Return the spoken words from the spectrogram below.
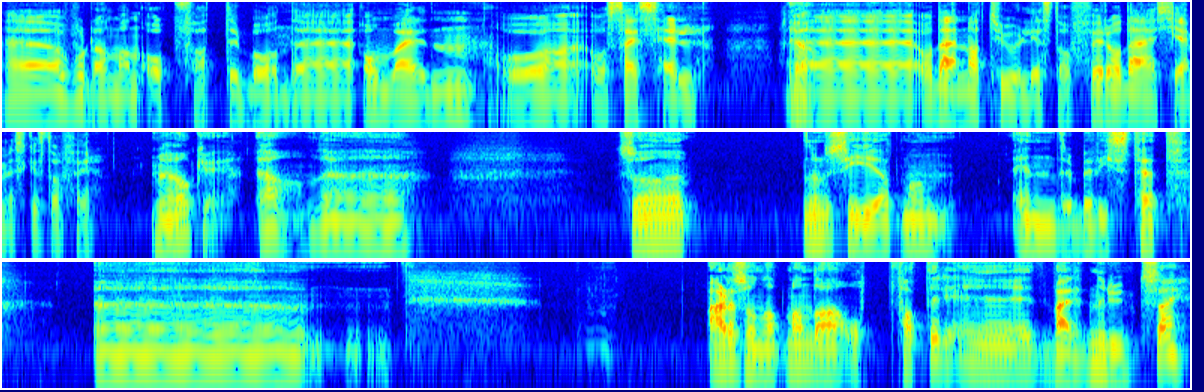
og hvordan man oppfatter både omverdenen og, og seg selv. Eh, og det er naturlige stoffer, og det er kjemiske stoffer. Ja, ok. Ja, det Så når du sier at man endrer bevissthet eh, Er det sånn at man da oppfatter eh, verden rundt seg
